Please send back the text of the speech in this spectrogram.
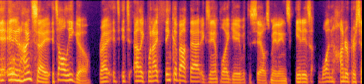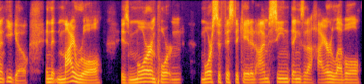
And, and in hindsight, it's all ego, right? It's it's like when I think about that example I gave with the sales meetings, it is 100% ego, and that my role is more important, more sophisticated. I'm seeing things at a higher level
